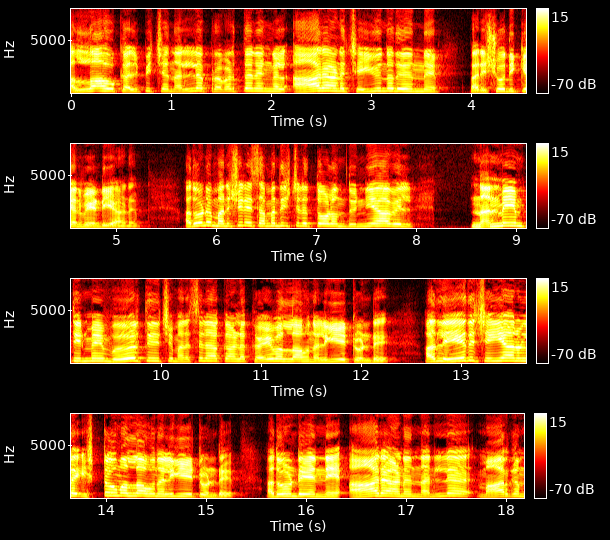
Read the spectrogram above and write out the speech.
അള്ളാഹു കൽപ്പിച്ച നല്ല പ്രവർത്തനങ്ങൾ ആരാണ് ചെയ്യുന്നത് എന്ന് പരിശോധിക്കാൻ വേണ്ടിയാണ്. അതുകൊണ്ട് മനുഷ്യനെ സംബന്ധിച്ചിടത്തോളം ദുന്യാവിൽ നന്മയും തിന്മയും വേർതിരിച്ച് മനസ്സിലാക്കാനുള്ള കഴിവ് അള്ളാഹു നൽകിയിട്ടുണ്ട്. അതിൽ ഏത് ചെയ്യാനുള്ള ഇഷ്ടവും അള്ളാഹു നൽകിയിട്ടുണ്ട്. അതുകൊണ്ട് തന്നെ ആരാണ് നല്ല മാർഗം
